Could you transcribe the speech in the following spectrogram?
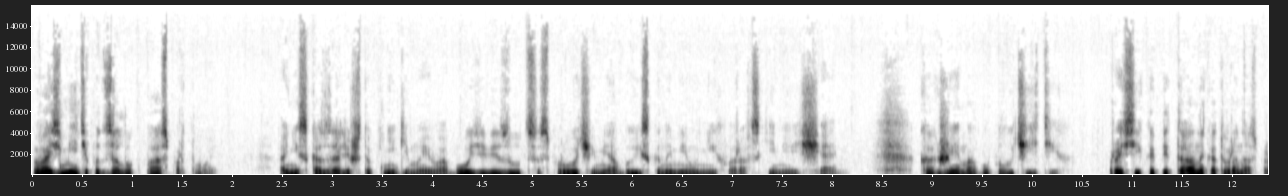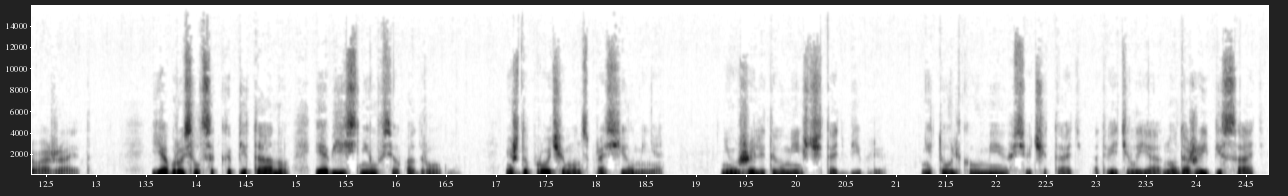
возьмите под залог паспорт мой. Они сказали, что книги мои в обозе везутся с прочими обысканными у них воровскими вещами. Как же я могу получить их? Проси капитана, который нас провожает. Я бросился к капитану и объяснил все подробно. Между прочим, он спросил меня, «Неужели ты умеешь читать Библию?» «Не только умею все читать», — ответил я, — «но даже и писать.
